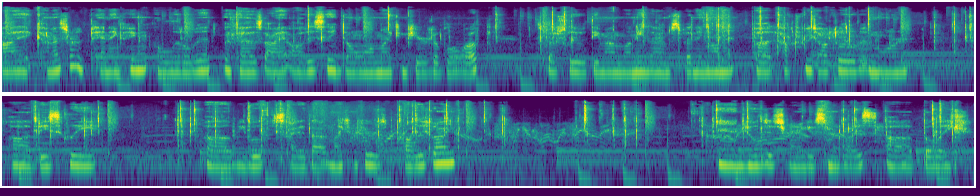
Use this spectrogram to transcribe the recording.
I kind of started panicking a little bit because I obviously don't want my computer to blow up, especially with the amount of money that I'm spending on it. But after we talked a little bit more, uh, basically, uh, we both decided that my computer is probably fine. And he was just trying to give some advice, uh, but like,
